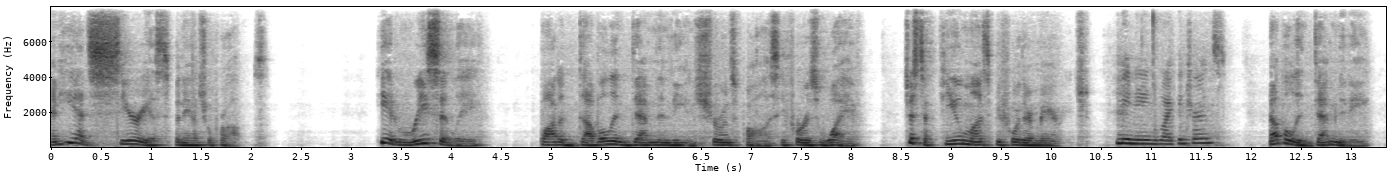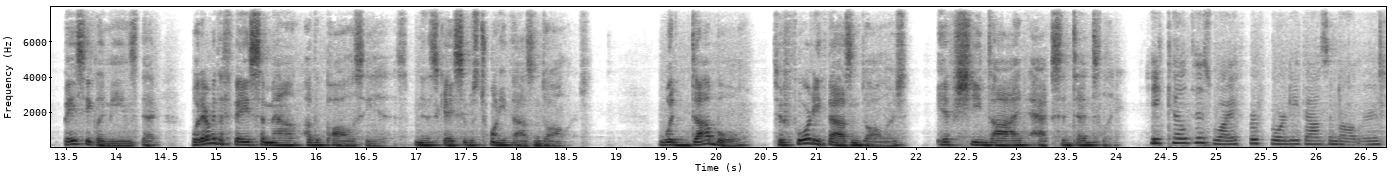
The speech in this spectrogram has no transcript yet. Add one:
And he had serious financial problems. He had recently bought a double indemnity insurance policy for his wife just a few months before their marriage. Meaning life insurance? Double indemnity basically means that whatever the face amount of the policy is, in this case it was $20,000, would double to $40,000 if she died accidentally. He killed his wife for $40,000.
